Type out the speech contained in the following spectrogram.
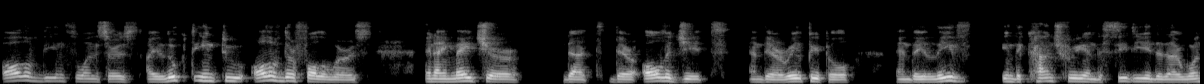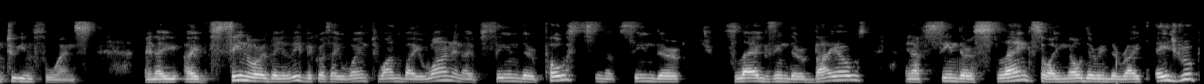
all of the influencers, I looked into all of their followers, and I made sure that they're all legit and they're real people and they live in the country and the city that I want to influence. And I, I've seen where they live because I went one by one and I've seen their posts and I've seen their flags in their bios and I've seen their slang, so I know they're in the right age group.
